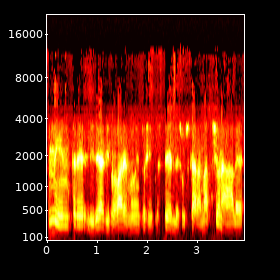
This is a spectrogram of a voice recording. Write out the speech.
mentre l'idea di provare il Movimento 5 Stelle su scala nazionale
